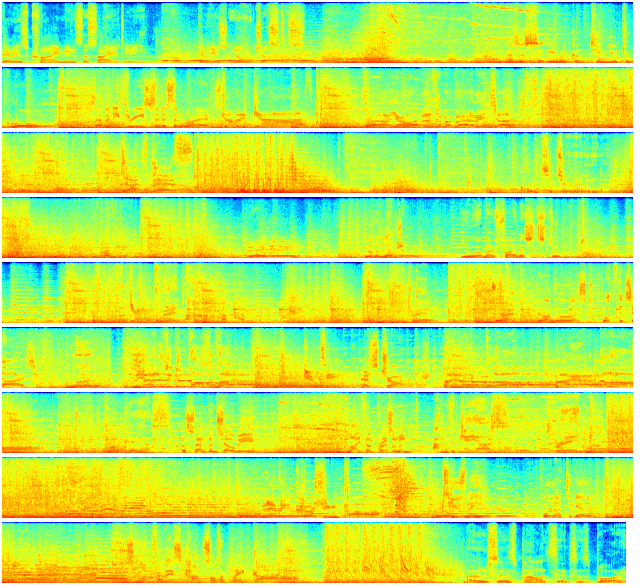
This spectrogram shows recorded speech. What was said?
there is crime in society, there is no justice. As a city, we continue to grow. 73 citizen riots. Come and get us! Throw down your weapons and prepare to be judged! Judge this! Court's adjourned. You're a legend. You were my finest student. Dredd. Dredd! You're under arrest. What's the charge? Murder. The evidence has been falsified! Guilty as charged. I am not the law! I am the law! Chaos. The sentence shall be life imprisonment. I'm the chaos. Dredd? Excuse me? We're not together. It's not for this council to play God. Who says politics is boring?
